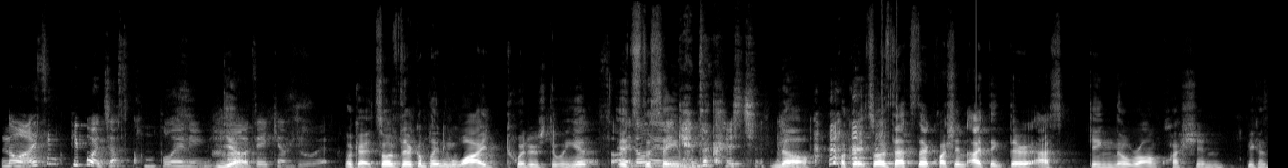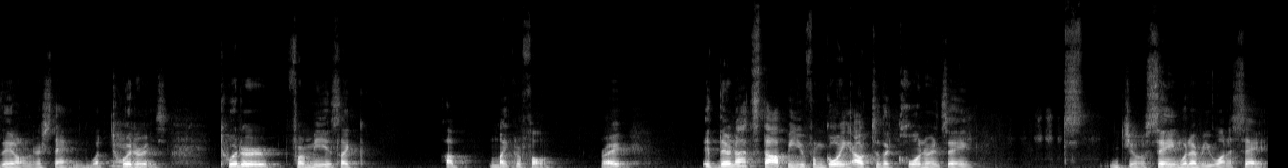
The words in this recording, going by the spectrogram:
no. I think people are just complaining how Yeah. they can do it. Okay, so if they're complaining why Twitter's doing it, Yeah, so it's I the same. the question. No. Okay, so if that's their question, I think they're asking the wrong question because they don't understand what Twitter Yeah. is. Twitter, for me, is like a microphone, right? It, they're not stopping you from going out to the corner and saying, you know, saying whatever you want to say.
